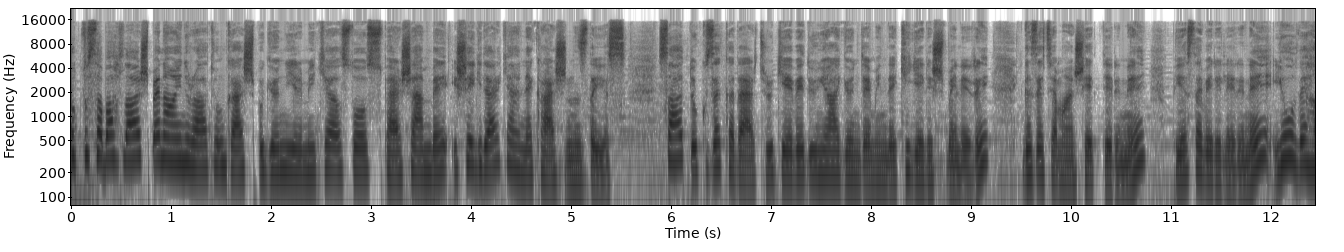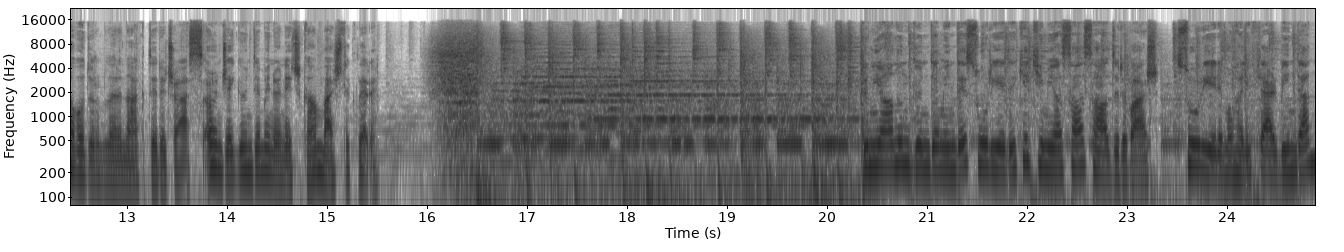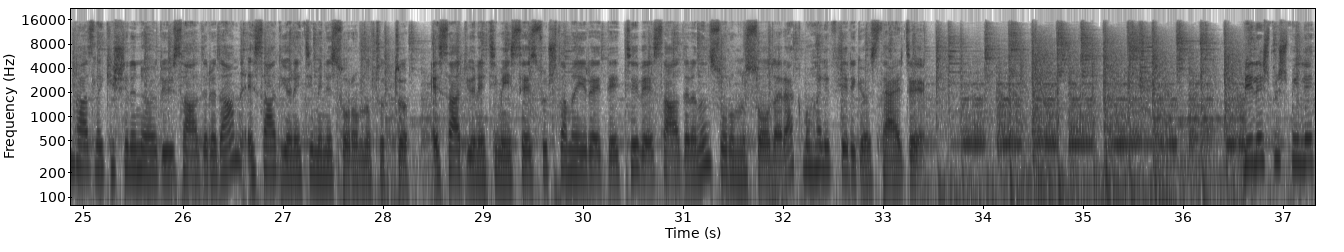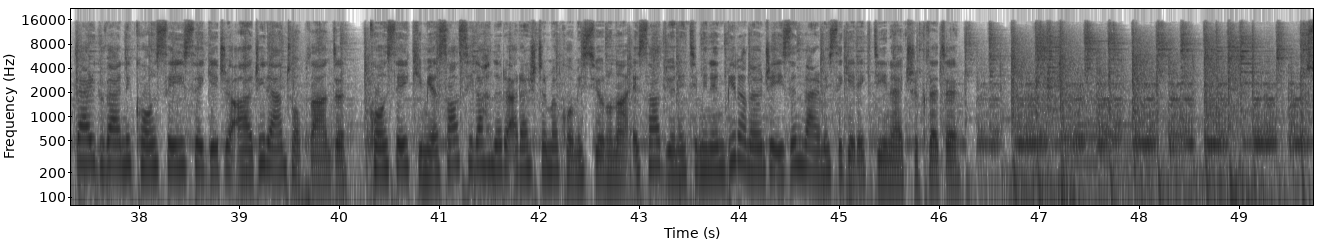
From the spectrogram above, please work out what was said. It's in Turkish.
Mutlu sabahlar. Ben Aynur Altunkaş. Bugün 22 Ağustos Perşembe işe giderkenle karşınızdayız. Saat 9'a kadar Türkiye ve dünya gündemindeki gelişmeleri, gazete manşetlerini, piyasa verilerini, yol ve hava durumlarını aktaracağız. Önce gündemin öne çıkan başlıkları. Dünyanın gündeminde Suriye'deki kimyasal saldırı var. Suriyeli muhalifler binden fazla kişinin öldüğü saldırıdan Esad yönetimini sorumlu tuttu. Esad yönetimi ise suçlamayı reddetti ve saldırının sorumlusu olarak muhalifleri gösterdi. Birleşmiş Milletler Güvenlik Konseyi ise gece acilen toplandı. Konsey Kimyasal Silahları Araştırma Komisyonu'na Esad yönetiminin bir an önce izin vermesi gerektiğini açıkladı.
